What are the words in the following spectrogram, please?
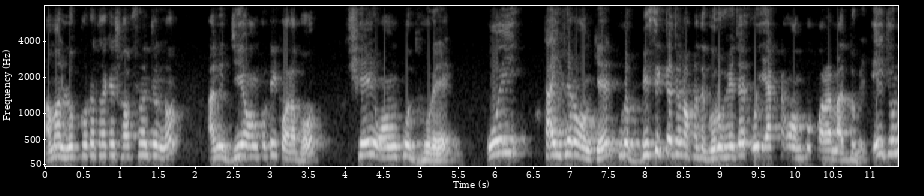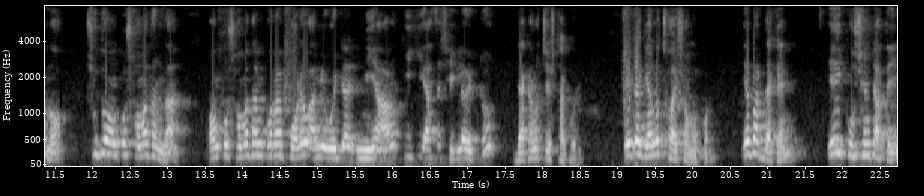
আমার লক্ষ্যটা থাকে সবসময়ের জন্য আমি যে অঙ্কটি করাবো, সেই অঙ্ক ধরে ওই টাইপের অঙ্কের পুরো বেসিকটা যেন আপনাদের গরু হয়ে যায় ওই একটা অঙ্ক করার মাধ্যমে। এই জন্য শুধু অঙ্ক সমাধান না, অঙ্ক সমাধান করার পরেও আমি ওইটা নিয়ে আরও কি কি আছে সেগুলো একটু দেখানোর চেষ্টা করি। এটা গেল ছয় সমকোণ। এবার দেখেন, এই কোশ্চেনটাতেই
